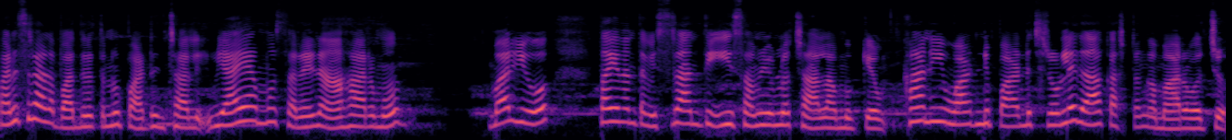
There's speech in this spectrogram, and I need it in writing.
పరిసరాల భద్రతను పాటించాలి. వ్యాయామం సరైన ఆహారము మరియు తగినంత విశ్రాంతి ఈ సమయంలో చాలా ముఖ్యం. కానీ వాటిని పాటించడం లేదా కష్టంగా మారవచ్చు.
